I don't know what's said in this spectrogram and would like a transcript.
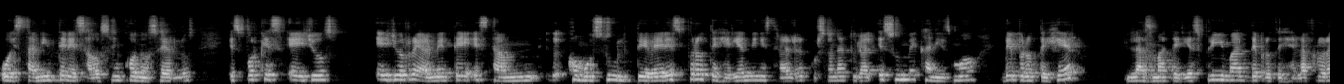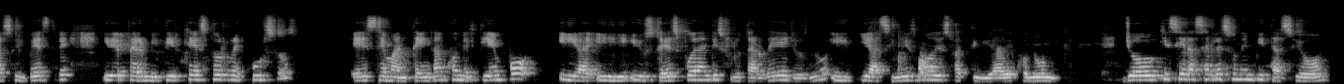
o están interesados en conocerlos, es porque ellos, ellos realmente están, como su deber es proteger y administrar el recurso natural, es un mecanismo de proteger las materias primas, de proteger la flora silvestre y de permitir que estos recursos eh, se mantengan con el tiempo y, y, ustedes puedan disfrutar de ellos, ¿no? Y, y asimismo de su actividad económica. Yo quisiera hacerles una invitación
